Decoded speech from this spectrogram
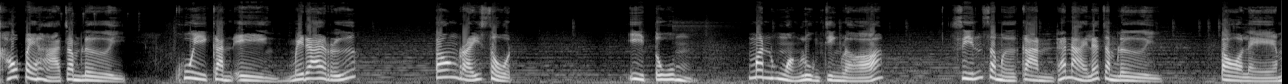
เขาไปหาจำเลย คุยกันเองไม่ได้หรือ ต้องไร้สด อีตุม มันห่วงลุงจริงเหรอสินเสมอกันทนายและจำเลย ต่อแหลม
